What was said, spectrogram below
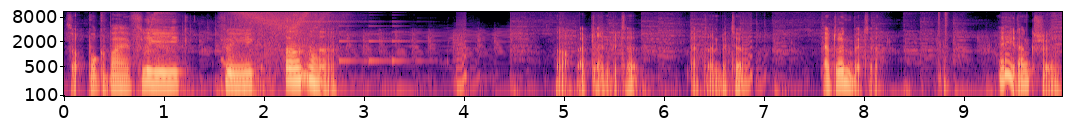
So, Pokéball, flieg, flieg. Ah. So, bleib drin, bitte. Bleib drin, bitte. Bleib drin, bitte. Hey, Dankeschön.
